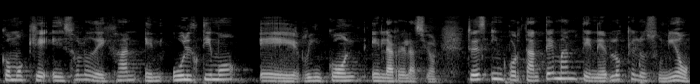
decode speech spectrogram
como que eso lo dejan en último eh, rincón en la relación. Entonces, importante mantener lo que los unió.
